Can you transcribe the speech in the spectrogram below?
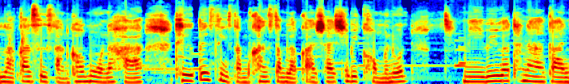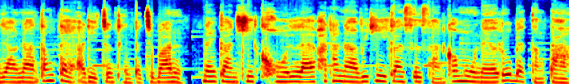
หลักการสื่อสารข้อมูลนะคะ ถือเป็นสิ่งสำคัญสำหรับการใช้ชีวิตของมนุษย์ มีวิวัฒนาการยาวนานตั้งแต่อดีตจนถึงปัจจุบัน ในการคิดค้นและพัฒนาวิธีการสื่อสารข้อมูลในรูปแบบต่าง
